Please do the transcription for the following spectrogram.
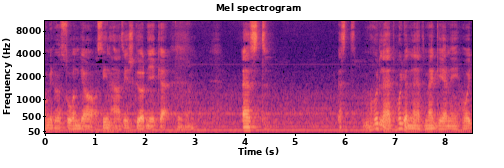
amiről szól a színház és környéke. Igen. Ezt ezt hogy lehet, hogyan lehet megélni, hogy,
